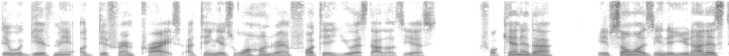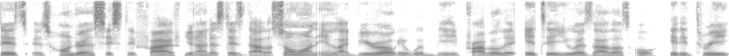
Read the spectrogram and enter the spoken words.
they will give me a different price. I think it's 140 US dollars, yes, for Canada. If someone's in the United States, it's 165 United States dollars. Someone in Liberia, it would be probably 80 US dollars or 83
